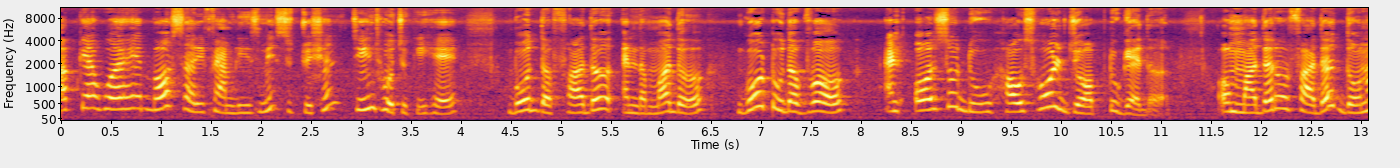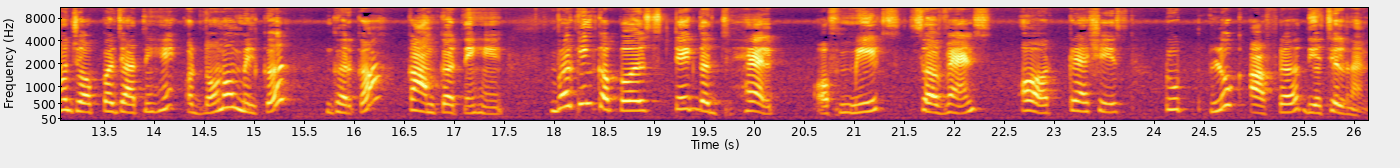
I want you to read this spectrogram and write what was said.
अब क्या हुआ है? बहुत सारी फैमिलीज़ में सिचुएशन चेंज हो चुकी है। Both the father and the mother go to the work and also do household job together और मदर और फादर दोनों जॉब पर जाते हैं और दोनों मिलकर घर का काम करते हैं। Working couples take the help of maids servants और creches to look after their children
